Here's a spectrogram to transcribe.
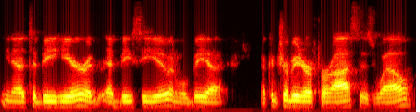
you know, to be here at, at VCU and will be a, a contributor for us as well.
